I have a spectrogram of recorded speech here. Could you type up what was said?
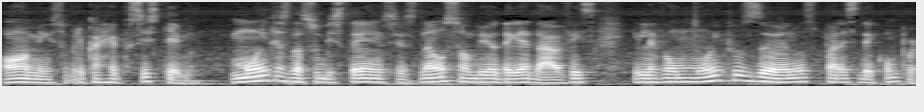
homens sobrecarrega o sistema. Muitas das substâncias não são biodegradáveis e levam muitos anos para se decompor.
